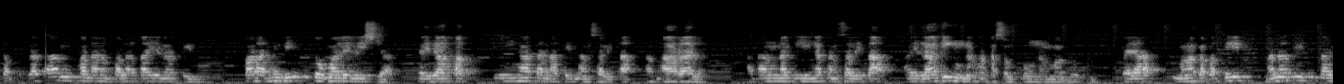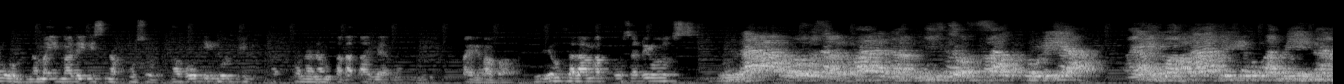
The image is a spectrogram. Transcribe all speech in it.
Sapagkat ang pananampalataya natin, para hindi ito malilisya, ay dapat iingatan natin ang salita, ang aral. At ang nag-iingat ng salita ay laging nakakasumpong ng mabuti. Kaya mga kapatid, manatili tayo na may malinis na puso, mabuting buti at pananampalataya na hindi tayo babaw. Yung salamat po sa Diyos. Mula po sa lugar ng Minchong, South Korea, ay bumabati po kami ng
